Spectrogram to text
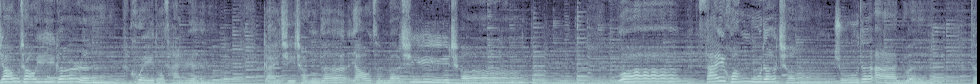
要找一个人会多残忍？该启程的要怎么启程？我在荒芜的城住的安稳，等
